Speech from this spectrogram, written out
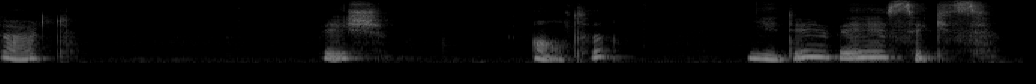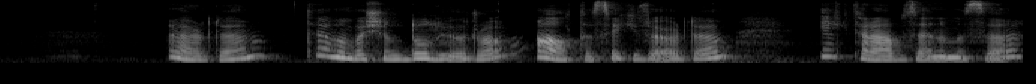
4 5 6 7 ve 8 ördüm. Tığımın başını doluyorum. 6 8 ördüm. İlk trabzanımızı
